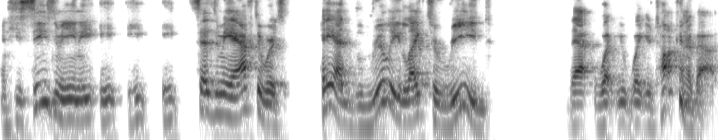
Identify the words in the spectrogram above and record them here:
And he sees me and he, he, he, says to me afterwards, Hey, I'd really like to read that, what, you, what you're talking about.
